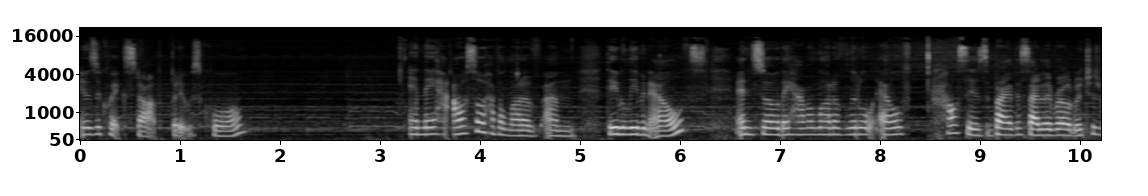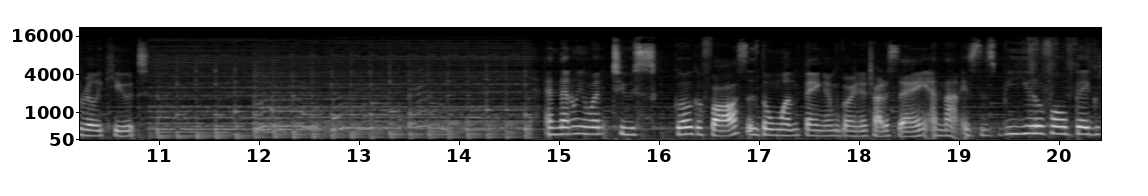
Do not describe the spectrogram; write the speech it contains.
It was a quick stop, but it was cool. And they also have a lot of, um, they believe in elves, and so they have a lot of little elf houses by the side of the road, which is really cute. And then we went to Skogafoss, is the one thing I'm going to try to say, and that is this beautiful big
